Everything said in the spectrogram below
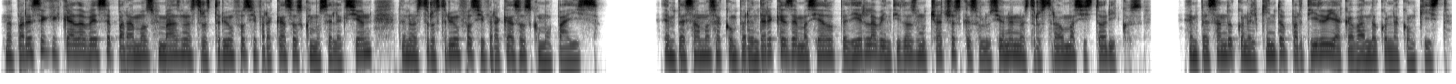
Me parece que cada vez separamos más nuestros triunfos y fracasos como selección de nuestros triunfos y fracasos como país. Empezamos a comprender que es demasiado pedirle a 22 muchachos que solucionen nuestros traumas históricos, empezando con el quinto partido y acabando con la conquista.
